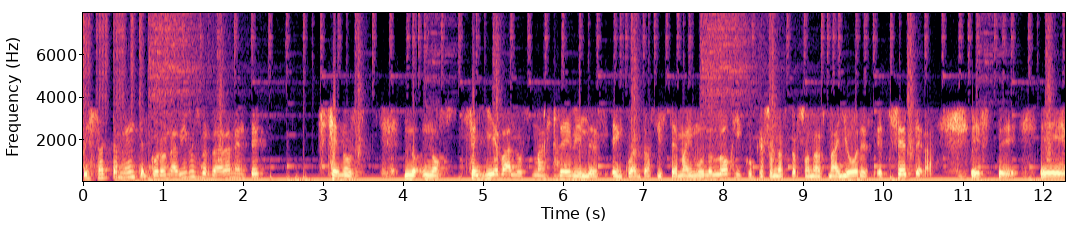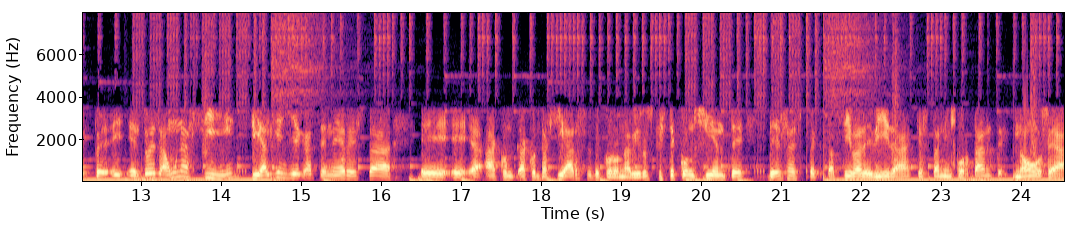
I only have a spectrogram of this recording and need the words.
Exactamente, el coronavirus verdaderamente se nos, nos se lleva a los más débiles en cuanto a sistema inmunológico, que son las personas mayores, etcétera. Este, eh, eh, entonces, aún así, si alguien llega a tener esta, eh, a, contagiarse de coronavirus, que esté consciente de esa expectativa de vida que es tan importante, ¿no? O sea,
